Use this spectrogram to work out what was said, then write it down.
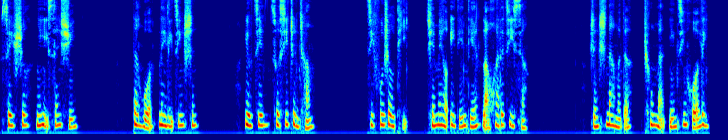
虽说年已三旬，但我内力精深，又兼作息正常，肌肤肉体全没有一点点老化的迹象，仍是那么的充满年轻活力。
